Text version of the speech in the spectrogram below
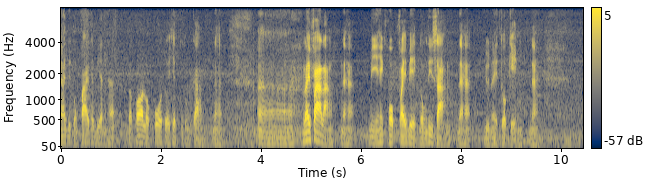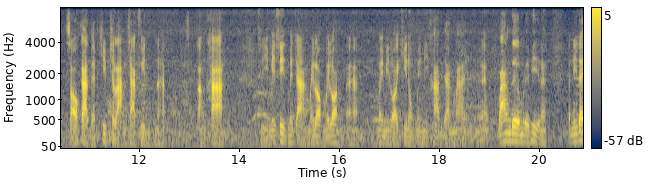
นะอยู่ตรงป้ายทะเบียนฮะแล้วก็โลโก้ตัวเฮดอยู่ตรงกลางนะฮะเอ่อไล่ฟ้าหลังนะฮะมีให้ครบไฟเบรกลงที่3นะฮะอยู่ในตัวเก๋งนะเสาอากาศแบบคีบฉลามชาร์กฟินนะฮะหลังคาสีไม่ซีดไม่จางไม่ลอกไม่ร่อนนะฮะไม่มีรอยขี้นกไม่มีคราบยางไม้นะฮะบางเดิมเลยพี่นะอันนี้ได้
